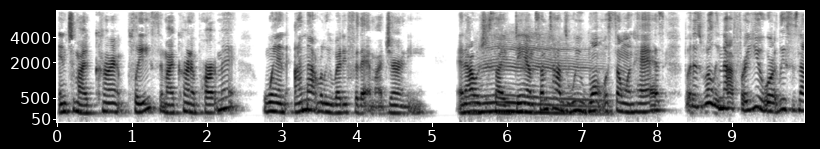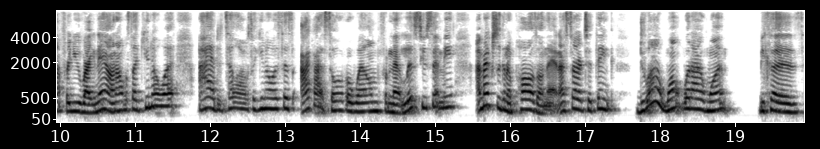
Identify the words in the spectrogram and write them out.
into my current place in my current apartment when I'm not really ready for that in my journey. And I was just like, damn, sometimes we want what mm. someone has, but it's really not for you, or at least it's not for you right now. And I was like, you know what? I had to tell her, I was like, you know what, sis, I got so overwhelmed from that list you sent me. I'm actually going to pause on that. And I started to think, do I want what I want because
